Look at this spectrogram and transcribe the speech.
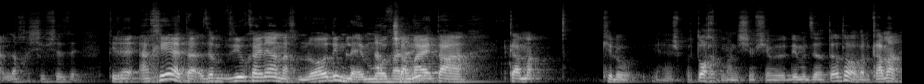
אני לא חושב שזה... תראה, אחי, אתה, זה בדיוק העניין, אנחנו לא יודעים לאמוד שם אני- את ה... כמה... כאילו, יש בטוח אנשים שיודעים את זה יותר טוב, אבל כמה,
